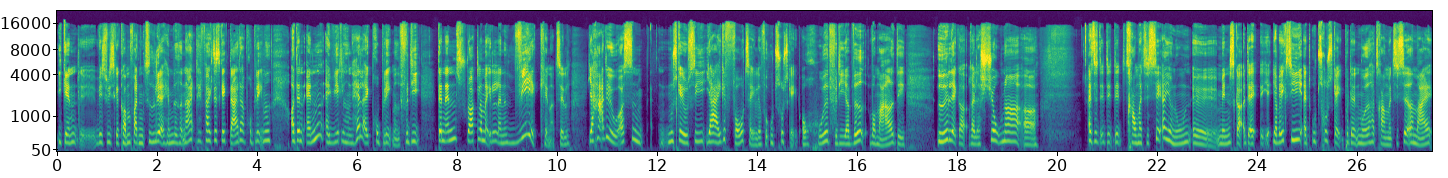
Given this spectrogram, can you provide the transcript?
igen, øh, hvis vi skal komme fra den tidligere hemmelighed, nej, det er faktisk ikke dig, der er problemet. Og den anden er i virkeligheden heller ikke problemet, fordi den anden struggler med et eller andet, vi ikke kender til. Jeg har det jo også sådan, nu skal jeg jo sige, jeg er ikke fortaler for utroskab overhovedet, fordi jeg ved, hvor meget det ødelægger relationer og Altså, det, det, det traumatiserer jo nogle øh, mennesker. Og det, jeg vil ikke sige, at utroskab på den måde har traumatiseret mig,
